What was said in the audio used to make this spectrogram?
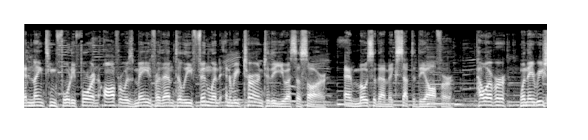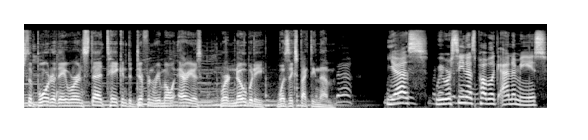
In 1944, an offer was made for them to leave Finland and return to the USSR, and most of them accepted the offer. However, when they reached the border, they were instead taken to different remote areas where nobody was expecting them. Yes, we were seen as public enemies.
